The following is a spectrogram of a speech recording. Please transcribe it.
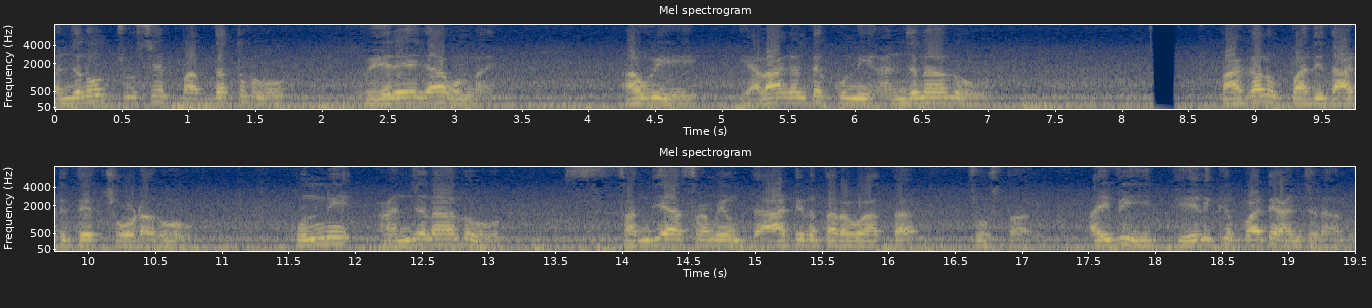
అంజనం చూసే పద్ధతులు వేరేగా ఉన్నాయి. అవి ఎలాగంటే కొన్ని అంజనాలు పగలు పది దాటితే చూడరు. కొన్ని అంజనాలు సంధ్యా సమయం దాటిన తర్వాత చూస్తారు. అవి తేలికపాటి అంజనాలు.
